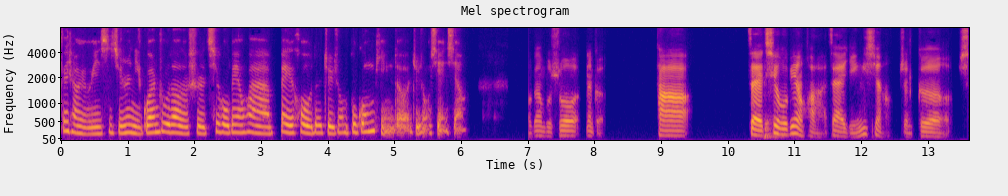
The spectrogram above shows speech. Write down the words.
非常有意思。其实你关注到的是气候变化背后的这种不公平的这种现象。我刚不说那个，它在气候变化在影响整个世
